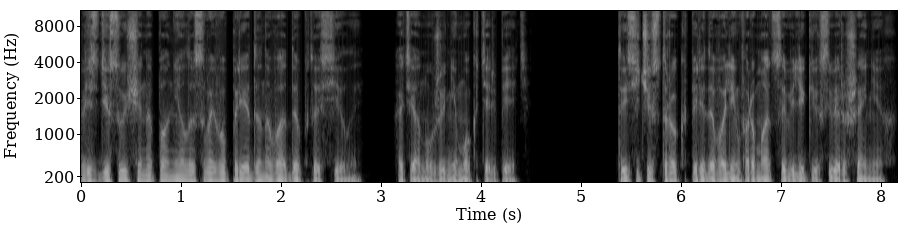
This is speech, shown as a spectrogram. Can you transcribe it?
Вездесущий наполняла своего преданного адепта силой, хотя он уже не мог терпеть. Тысячи строк передавали информацию о великих свершениях,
